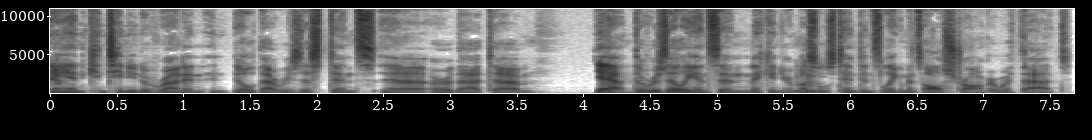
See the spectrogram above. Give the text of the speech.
yeah. and continue to run and, and build that resistance uh, or that um, yeah the resilience and making your mm-hmm. muscles tendons ligaments all stronger with that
